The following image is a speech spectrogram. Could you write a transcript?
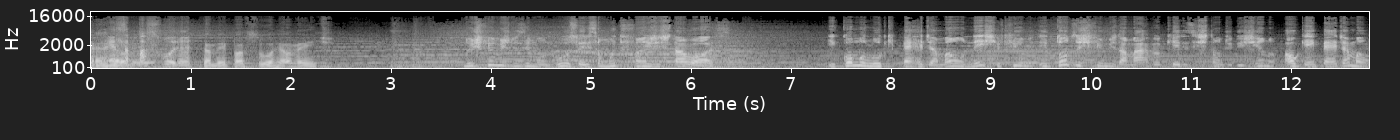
É, Essa passou, né? Também passou, realmente. Nos filmes dos irmãos Russo, eles são muito fãs de Star Wars. E como o Luke perde a mão, neste filme, em todos os filmes da Marvel que eles estão dirigindo, alguém perde a mão.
